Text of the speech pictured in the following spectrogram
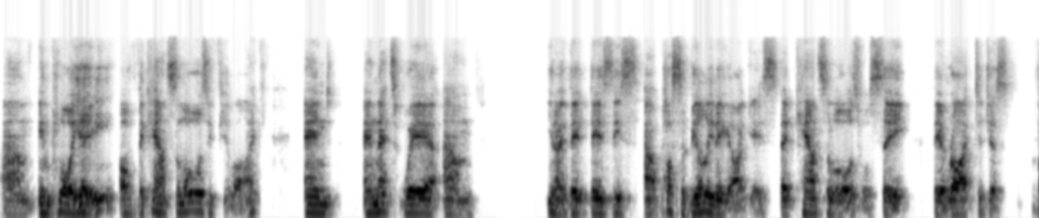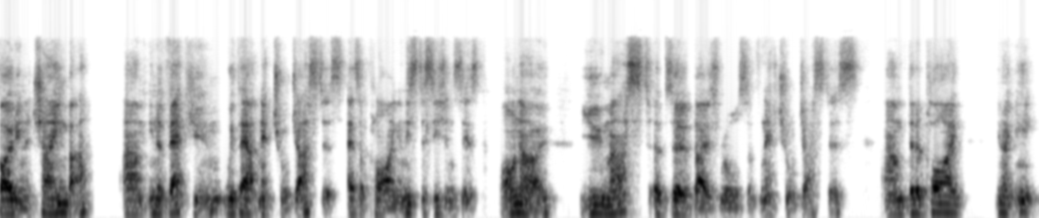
um, employee of the council laws, if you like, and and that's where um, you know there, there's this uh, possibility, I guess, that council laws will see their right to just vote in a chamber um, in a vacuum without natural justice as applying. And this decision says, oh no, you must observe those rules of natural justice um, that apply, you know, in,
